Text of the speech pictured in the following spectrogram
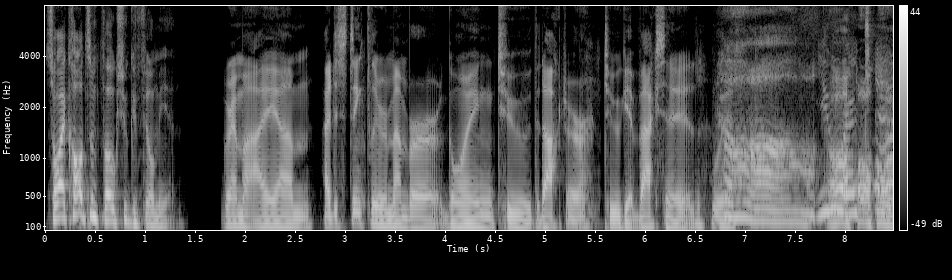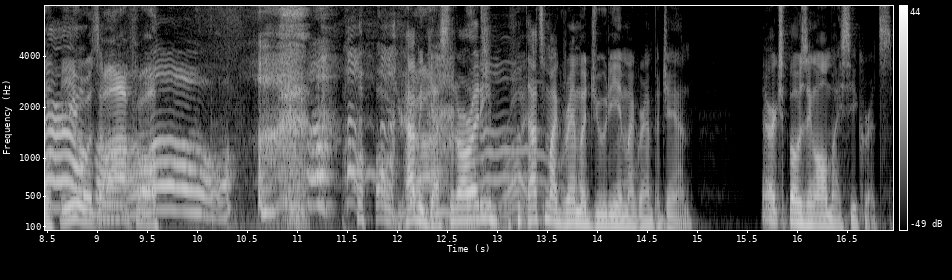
So I called some folks who could fill me in. Grandma, I um I distinctly remember going to the doctor to get vaccinated with oh, You were terrible. He was awful. you haven't guessed it already? That's my grandma Judy and my grandpa Jan. They're exposing all my secrets.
